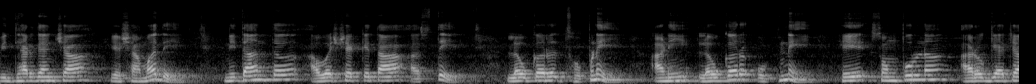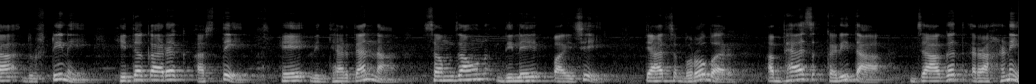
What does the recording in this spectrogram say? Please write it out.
विद्यार्थ्यांच्या यशामध्ये नितांत आवश्यकता असते. लवकर झोपणे आणि लवकर उठणे हे संपूर्ण आरोग्याच्या दृष्टीने हितकारक असते हे विद्यार्थ्यांना समजावून दिले पाहिजे. त्याचबरोबर अभ्यासकरिता जागत राहणे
